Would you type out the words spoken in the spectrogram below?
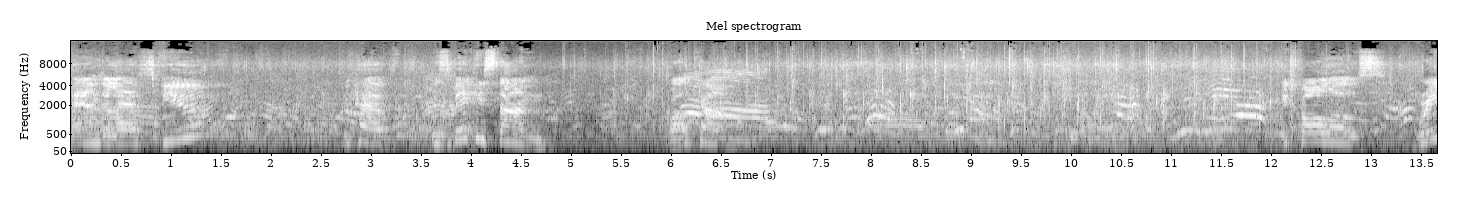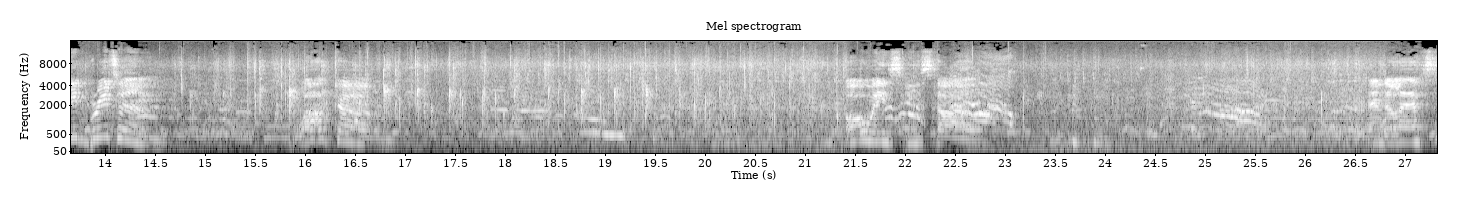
And the last few, we have Uzbekistan. Welcome. It follows Great Britain. Welcome. Always in style. And the last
